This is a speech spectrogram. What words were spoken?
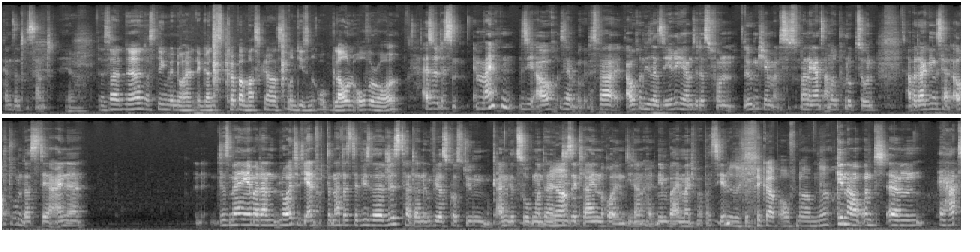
ganz interessant. Ja, das ist halt ne, das Ding, wenn du halt eine ganze Körpermaske hast und diesen blauen Overall. Also das meinten sie auch, sie haben, das war auch in dieser Serie, haben sie das von irgendjemand, das war eine ganz andere Produktion, aber da ging es halt auch darum, dass der eine, das wären ja immer dann Leute, die einfach, dann hat das der Visagist hat dann irgendwie das Kostüm angezogen und dann ja. diese kleinen Rollen, die dann halt nebenbei manchmal passieren. Solche Pickup-Aufnahmen, ne? Genau, und ähm, er hat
